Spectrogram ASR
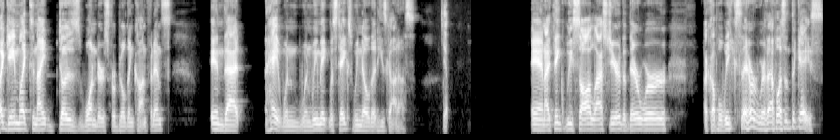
a game like tonight does wonders for building confidence in that hey, when when we make mistakes, we know that he's got us. And I think we saw last year that there were a couple weeks there where that wasn't the case.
